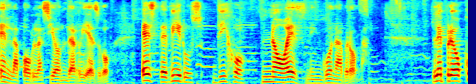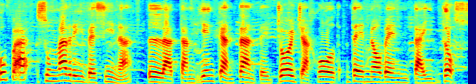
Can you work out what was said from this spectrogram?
en la población de riesgo. Este virus, dijo, no es ninguna broma. Le preocupa su madre y vecina, la también cantante Georgia Holt, de 92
